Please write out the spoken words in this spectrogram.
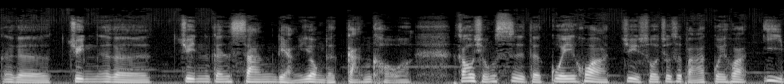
那个军那个军跟商两用的港口啊。高雄市的规划，据说就是把它规划一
